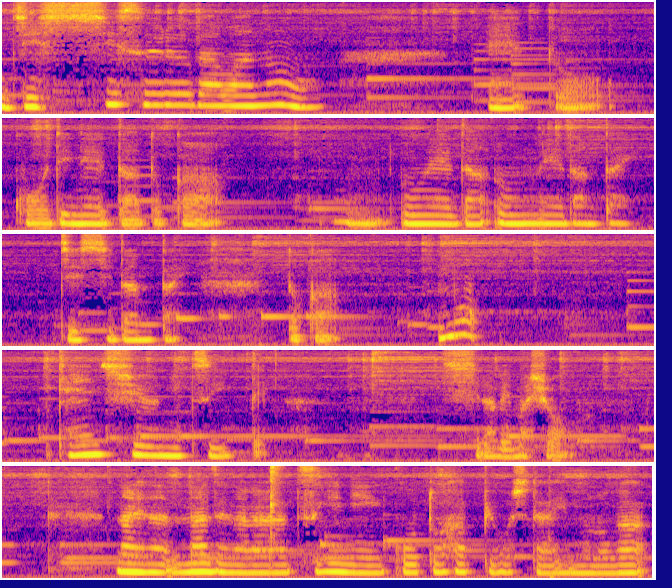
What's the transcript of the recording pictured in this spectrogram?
実施する側のえっ、とコーディネーターとか、うん、運営団運営団体実施団体とかの研修について調べましょう。なななぜなら次に口頭発表したいものが、うん、フ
